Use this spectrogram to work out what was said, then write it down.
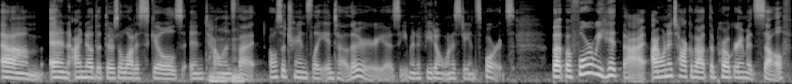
Um, and I know that there's a lot of skills and talents mm-hmm. that also translate into other areas, even if you don't want to stay in sports. But before we hit that, I want to talk about the program itself.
